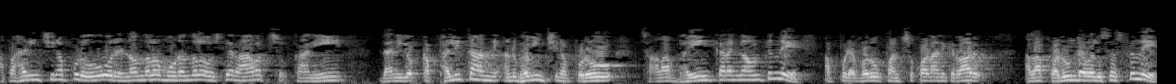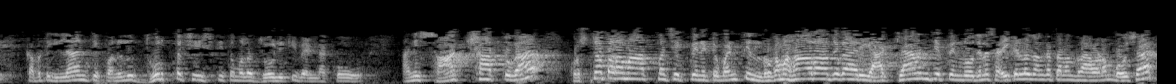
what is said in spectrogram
అపహరించినప్పుడు రెండు వందలో మూడు వందలో వస్తే రావచ్చు. కానీ దాని యొక్క ఫలితాన్ని అనుభవించినప్పుడు చాలా భయంకరంగా ఉంటుంది. అప్పుడు ఎవరూ పంచుకోవడానికి రారు. అలా పడుండవలసి వస్తుంది. కాబట్టి ఇలాంటి పనులు ధూర్త చేష్టితముల జోలికి వెళ్ళకు అని సాక్షాత్తుగా కృష్ణ పరమాత్మ చెప్పినటువంటి నృగమహారాజు గారి ఆఖ్యానం చెప్పిన రోజున సైకిల్లో దొంగతనం రావడం బహుశా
